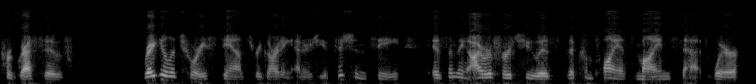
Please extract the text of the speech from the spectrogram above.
progressive regulatory stance regarding energy efficiency is something I refer to as the compliance mindset, where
